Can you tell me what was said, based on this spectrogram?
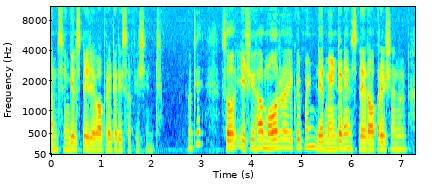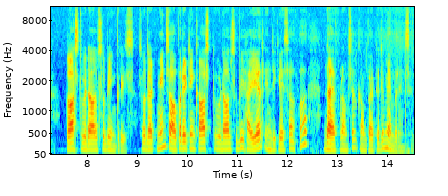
one single stage evaporator is sufficient. Okay. So, if you have more equipment their maintenance their operation cost would also be increased. So, that means operating cost would also be higher in the case of a diaphragm cell compared to the membrane cell.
